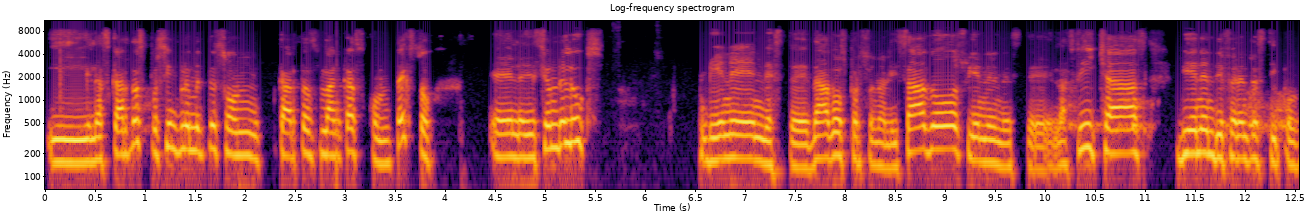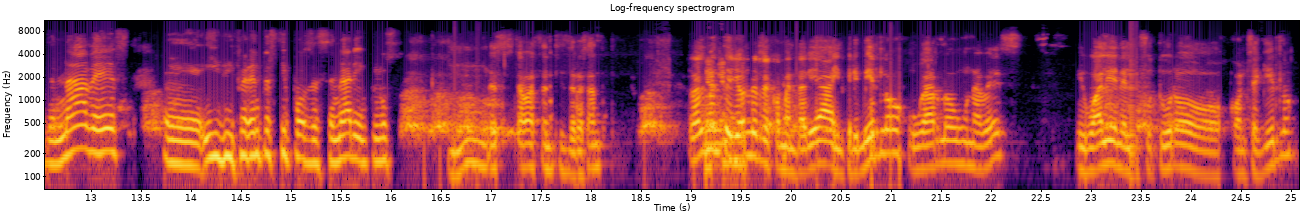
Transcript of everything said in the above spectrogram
y las cartas pues simplemente son cartas blancas con texto. En la edición deluxe vienen este, dados personalizados, vienen este, las fichas, vienen diferentes tipos de naves eh, y diferentes tipos de escenario incluso. Mm, eso está bastante interesante. Realmente yo les recomendaría imprimirlo, jugarlo una vez, igual y en el futuro conseguirlo.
